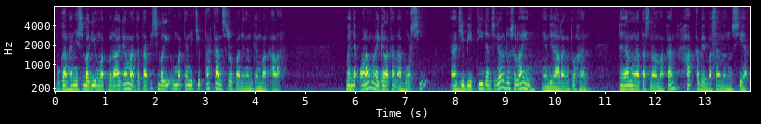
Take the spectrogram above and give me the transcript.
bukan hanya sebagai umat beragama tetapi sebagai umat yang diciptakan serupa dengan gambar Allah. Banyak orang melegalkan aborsi, LGBT dan segala dosa lain yang dilarang Tuhan dengan mengatasnamakan hak kebebasan manusia.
